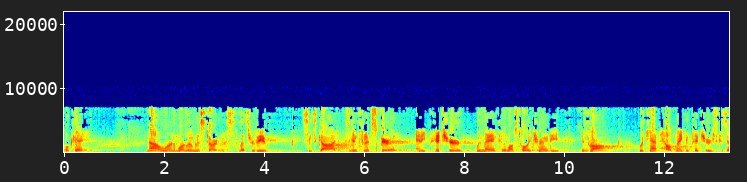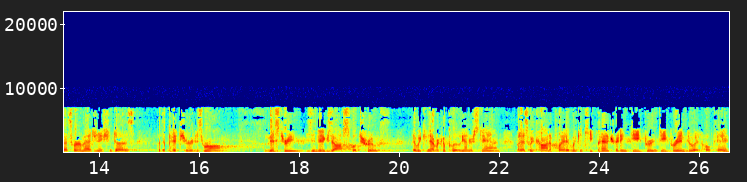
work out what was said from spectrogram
Okay. Now we're in a more luminous darkness. Let's review. Since God is infinite spirit, any picture we make of the most holy Trinity is wrong. We can't help making pictures because that's what our imagination does, but the picture is wrong. Mystery is an inexhaustible truth that we can never completely understand, but as we contemplate it, we can keep penetrating deeper and deeper into it, okay?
